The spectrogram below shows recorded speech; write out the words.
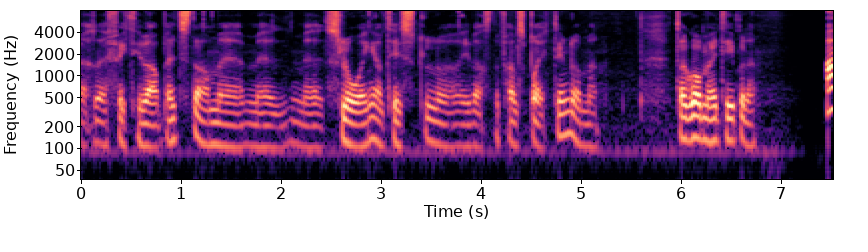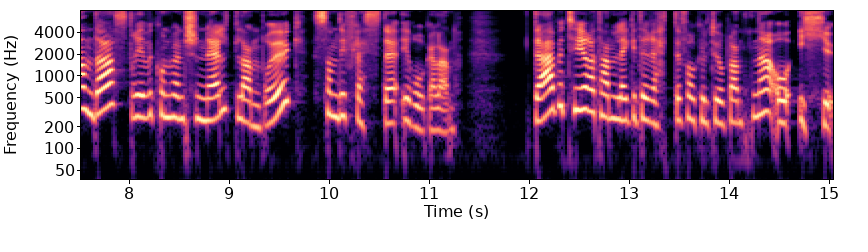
altså effektiv arbeidsdag med, med, med, slåing av tistel og i verste fall sprøyting, da, men det går mye tid på det. Anders driver konvensjonelt landbruk, som de fleste i Rogaland. Det betyr at han legger til rette for kulturplantene og ikke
